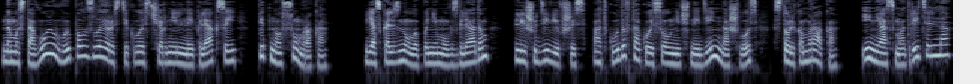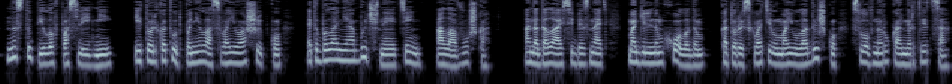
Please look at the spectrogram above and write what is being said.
на мостовую выползло и растеклось чернильной кляксой пятно сумрака. Я скользнула по нему взглядом, лишь удивившись, откуда в такой солнечный день нашлось столько мрака, и неосмотрительно наступила в последний. И только тут поняла свою ошибку. Это была не обычная тень, а ловушка. Она дала о себе знать могильным холодом, который схватил мою лодыжку, словно рука мертвеца.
